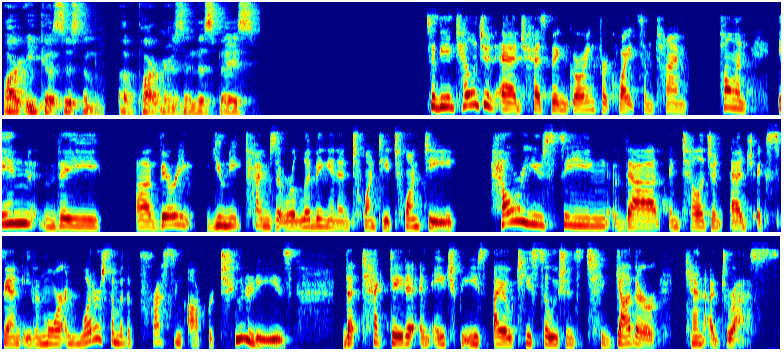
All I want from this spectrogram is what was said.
our ecosystem of partners in this space. So the intelligent edge has been growing for quite some time. Colin, in the uh, very unique times that we're living in in 2020, how are you seeing that intelligent edge expand even more? And what are some of the pressing opportunities that Tech Data and HPE's IoT solutions together can address?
